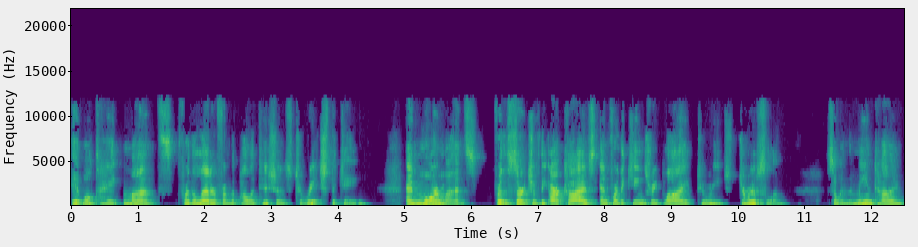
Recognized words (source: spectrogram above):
It will take months for the letter from the politicians to reach the king, and more months for the search of the archives and for the king's reply to reach Jerusalem. So, in the meantime,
